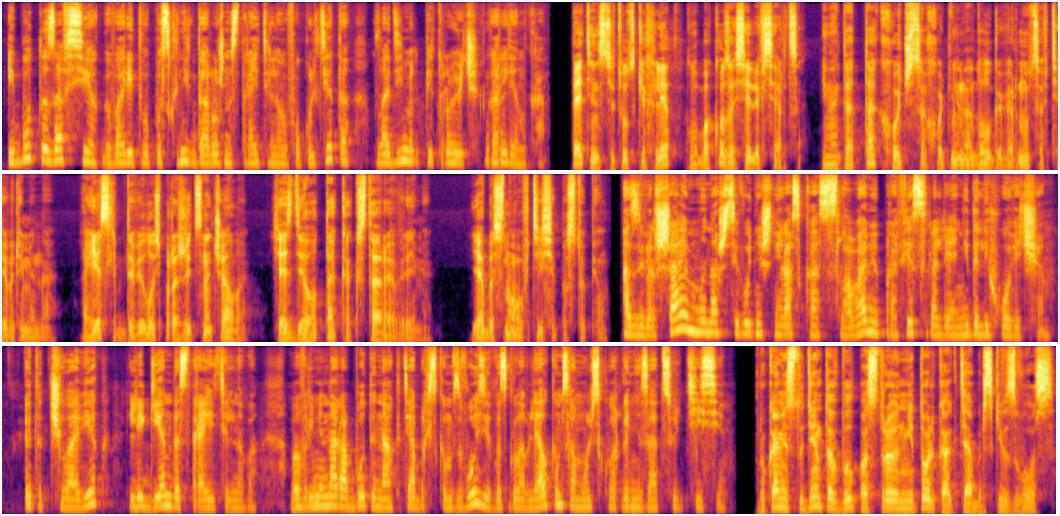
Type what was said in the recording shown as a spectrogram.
И будто за всех говорит выпускник дорожно-строительного факультета Владимир Петрович Горленко. Пять институтских лет глубоко засели в сердце. Иногда так хочется хоть ненадолго вернуться в те времена. А если бы довелось прожить сначала, я сделал так, как в старое время. Я бы снова в ТИСе поступил. А завершаем мы наш сегодняшний рассказ словами профессора Леонида Лиховича, этот человек – легенда строительного. Во времена работы на Октябрьском взвозе возглавлял комсомольскую организацию ТИСИ. Руками студентов был построен не только Октябрьский взвоз.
